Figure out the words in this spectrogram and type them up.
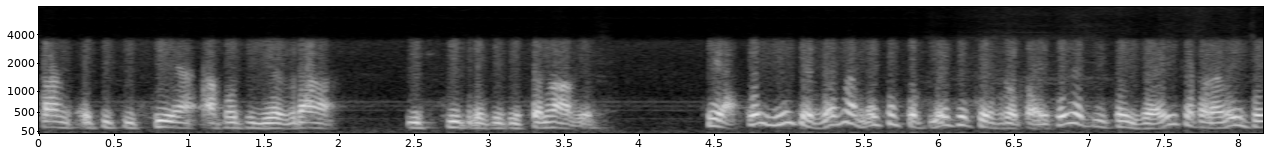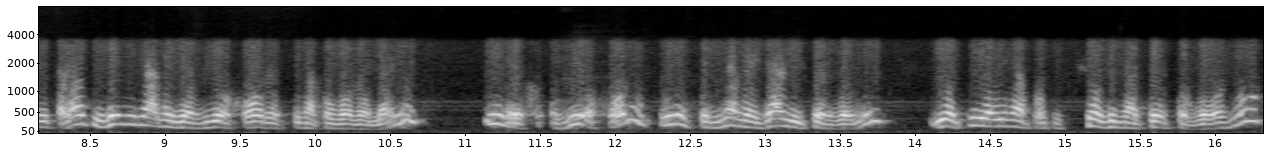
σαν επιτυχία από την πλευρά της Κύπρου και της Ελλάδα. Και αυτό γίνεται βέβαια μέσα στο πλαίσιο του ευρωπαϊκού, γιατί το Ισραήλ καταλαβαίνει πολύ καλά ότι δεν μιλάμε για δύο χώρες που είναι απομονωμένες. Είναι δύο χώρες που είναι σε μια μεγάλη υπερβολή, η οποία είναι από τις πιο δυνατές στον κόσμο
